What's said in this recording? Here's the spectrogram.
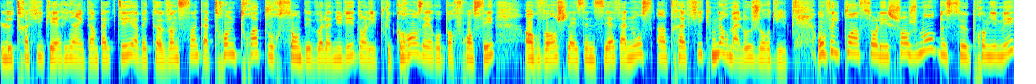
Le trafic aérien est impacté avec 25 à 33% des vols annulés dans les plus grands aéroports français. En revanche, la SNCF annonce un trafic normal aujourd'hui. On fait le point sur les changements de ce 1er mai.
